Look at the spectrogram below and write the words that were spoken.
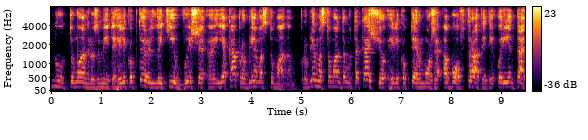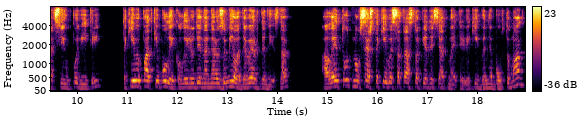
Ну, туман, розумієте, гелікоптер летів вище. Яка проблема з туманом? Проблема з туманом така, що гелікоптер може або втратити орієнтацію в повітрі. Такі випадки були, коли людина не розуміла, де верх, де низ. Да? Але тут ну, все ж таки висота 150 метрів, який би не був туман.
